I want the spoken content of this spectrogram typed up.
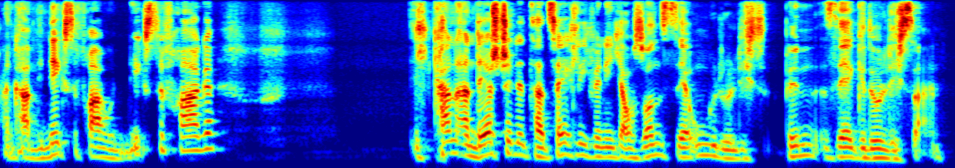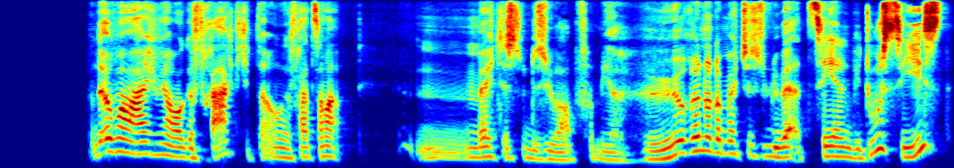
Dann kam die nächste Frage und die nächste Frage. Ich kann an der Stelle tatsächlich, wenn ich auch sonst sehr ungeduldig bin, sehr geduldig sein. Und irgendwann habe ich mich aber gefragt, ich habe dann gefragt, sag mal, möchtest du das überhaupt von mir hören oder möchtest du lieber erzählen, wie du es siehst?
